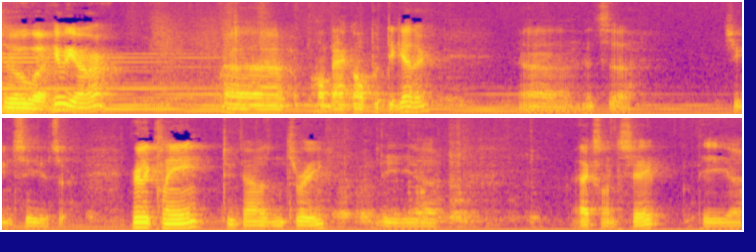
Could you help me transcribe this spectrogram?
So uh, here we are, uh, all back all put together. Uh, it's uh, as you can see, it's a really clean 2003. The uh, excellent shape. The uh,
